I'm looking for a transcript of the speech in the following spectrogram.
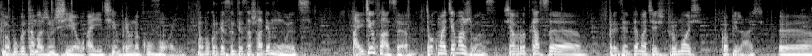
mă bucur că am ajuns și eu aici împreună cu voi. Mă bucur că sunteți așa de mulți. Aici în față, tocmai ce am ajuns și am vrut ca să prezentăm acești frumoși copilași uh,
